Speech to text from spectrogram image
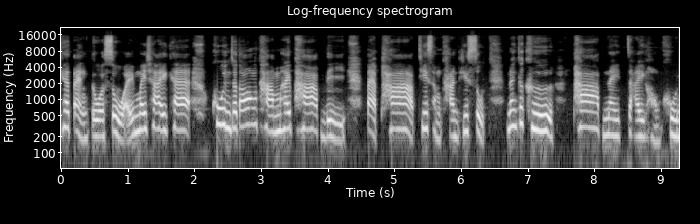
แค่แต่งตัวสวย ไม่ใช่แค่ คุณจะต้องทำให้ภาพดี แต่ภาพที่สำคัญที่สุด นั่นก็คือภาพในใจของคุณ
